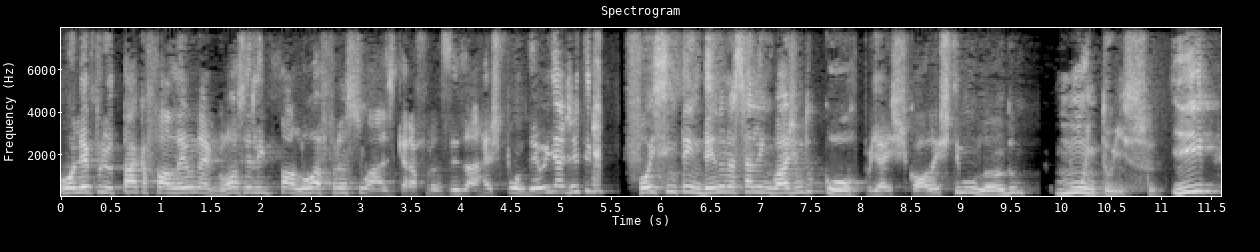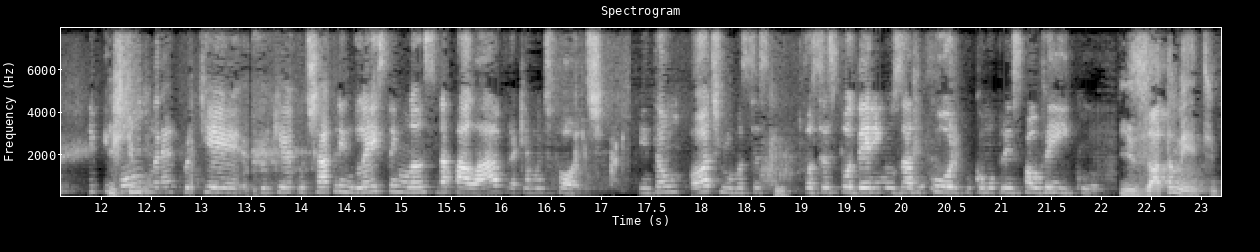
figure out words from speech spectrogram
olhei para o Taka, falei um negócio, ele falou a Françoise, que era francesa, respondeu e a gente foi se entendendo nessa linguagem do corpo e a escola estimulando muito isso. E, e, e bom, né? Porque, porque o teatro inglês tem um lance da palavra que é muito forte. Então, ótimo vocês, vocês poderem usar o corpo como principal veículo. Exatamente.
